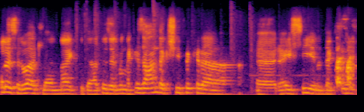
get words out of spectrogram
خلص الوقت للمايك بدي اعتذر منك. إذا عندك شيء فكرة آه، رئيسية بدك تقول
